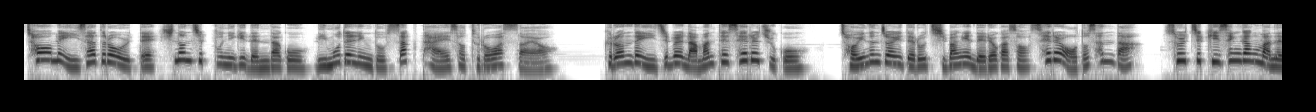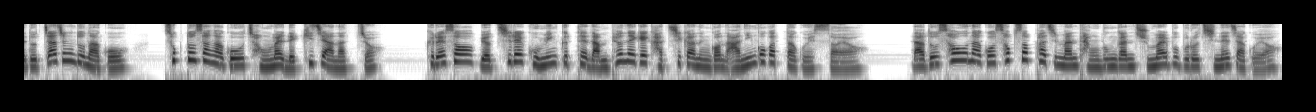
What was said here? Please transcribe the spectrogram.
처음에 이사 들어올 때 신혼집 분위기 낸다고 리모델링도 싹 다 해서 들어왔어요. 그런데 이 집을 남한테 세를 주고 저희는 저희대로 지방에 내려가서 세를 얻어 산다. 솔직히 생각만 해도 짜증도 나고 속도 상하고 정말 내키지 않았죠. 그래서 며칠의 고민 끝에 남편에게 같이 가는 건 아닌 것 같다고 했어요. 나도 서운하고 섭섭하지만 당분간 주말 부부로 지내자고요.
